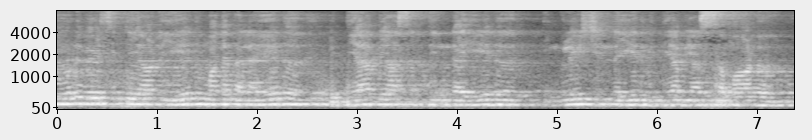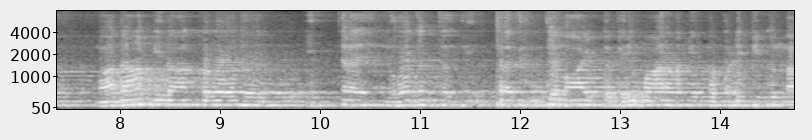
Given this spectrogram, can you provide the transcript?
യൂണിവേഴ്സിറ്റിയാണ് ഏത് മതകല ഏത് വിദ്യാഭ്യാസത്തിന്റെ ഏത് ഇംഗ്ലീഷിന്റെ ഏത് വിദ്യാഭ്യാസമാണ് മാതാപിതാക്കളോട് ഇത്ര ലോകത്ത് ഇത്ര കൃത്യമായിട്ട് പെരുമാറണം എന്ന് പഠിപ്പിക്കുന്ന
